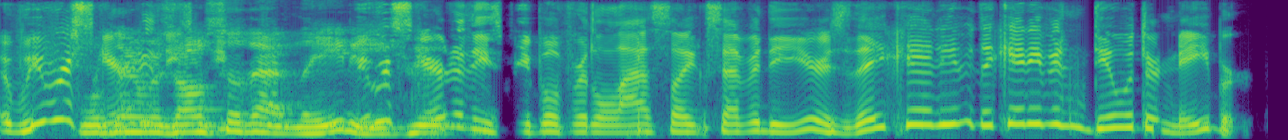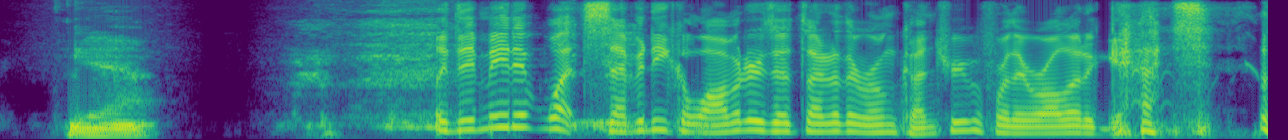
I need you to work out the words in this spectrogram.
We were well, scared. there of was these also that lady we were who- scared of these people for the last like 70 years they can't even they can't even deal with their neighbor yeah like they made it what 70 kilometers outside of their own country before they were all out of gas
